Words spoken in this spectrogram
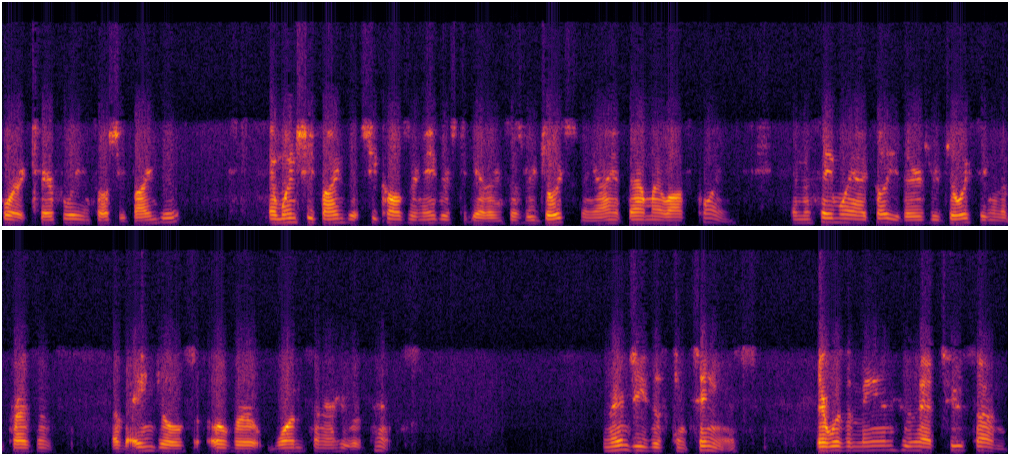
for it carefully until she finds it? And when she finds it, she calls her neighbors together and says, Rejoice me, I have found my lost coin. In the same way, I tell you, there is rejoicing in the presence of angels over one sinner who repents. And then Jesus continues There was a man who had two sons.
